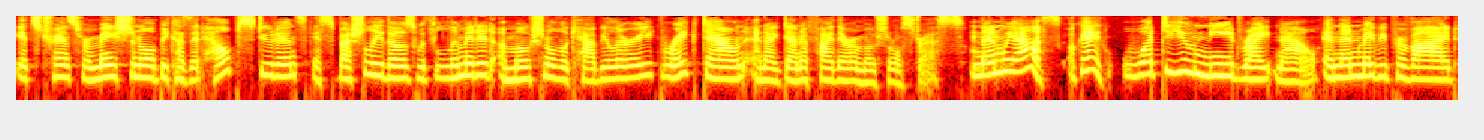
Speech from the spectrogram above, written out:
it's transformational because it helps students, especially those with limited emotional vocabulary, break down and identify their emotional stress. And then we ask, okay, what do you need right now? And then maybe provide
